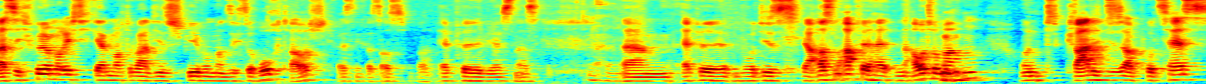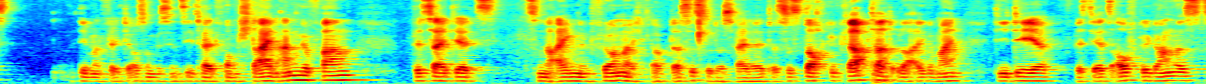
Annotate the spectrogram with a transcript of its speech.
Was ich früher mal richtig gern mochte, war dieses Spiel, wo man sich so hochtauscht. Ich weiß nicht, was aus war. Apple, wie heißt denn das? Ähm, Apple, wo dieses, ja, aus dem Apfel halt ein Auto machen. Und gerade dieser Prozess, den man vielleicht ja auch so ein bisschen sieht, halt vom Stein angefangen bis halt jetzt zu einer eigenen Firma. Ich glaube, das ist so das Highlight, dass es doch geklappt hat oder allgemein die Idee bis jetzt aufgegangen ist.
